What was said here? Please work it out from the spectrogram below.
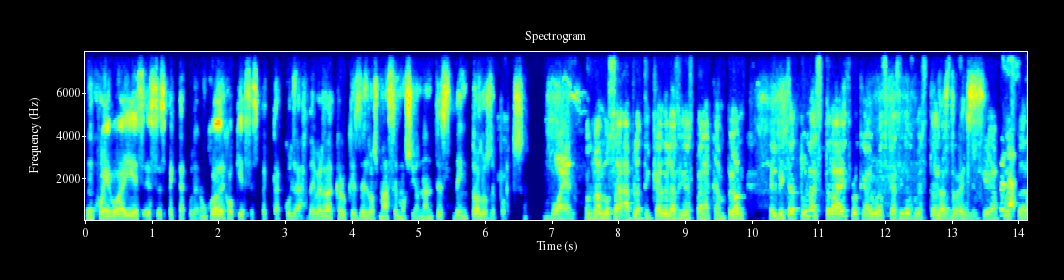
Un juego ahí es, es espectacular. Un juego de hockey es espectacular. De verdad creo que es de los más emocionantes de en todos los deportes. ¿eh? Bueno, pues vamos a, platicar de las líneas para campeón. Elvita, ¿tú las traes? Porque algunos casinos no están. Las traes. que apuestas.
